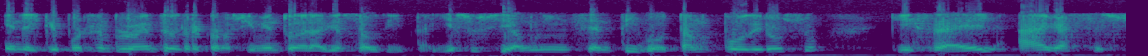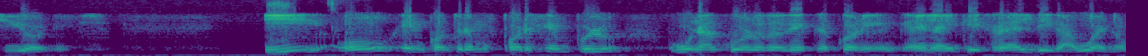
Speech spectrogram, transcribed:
en el que, por ejemplo, entre el reconocimiento de Arabia Saudita. Y eso sea un incentivo tan poderoso que Israel haga sesiones. Y o encontremos, por ejemplo, un acuerdo de, en el que Israel diga, bueno,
